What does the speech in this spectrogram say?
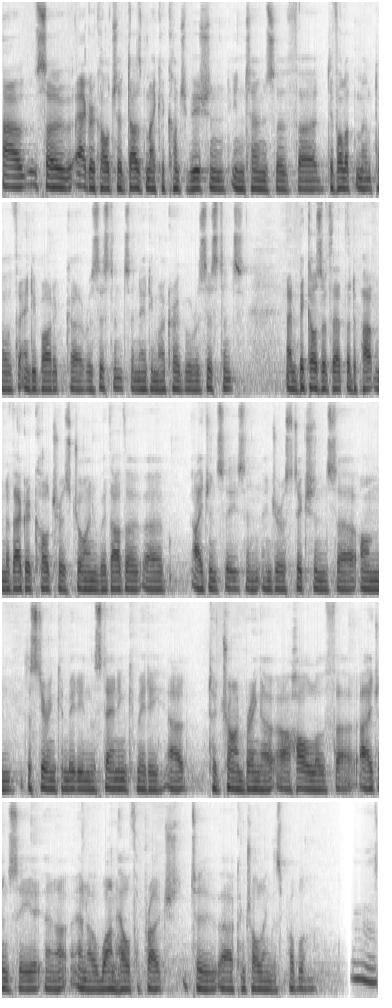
Uh, so agriculture does make a contribution in terms of uh, development of antibiotic uh, resistance and antimicrobial resistance. And because of that, the Department of Agriculture has joined with other uh, agencies and, and jurisdictions uh, on the steering committee and the standing committee uh, to try and bring a, a whole of uh, agency and a, and a, One Health approach to uh, controlling this problem. Mm.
